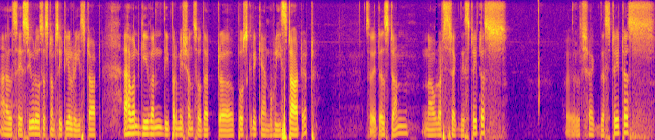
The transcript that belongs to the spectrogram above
I'll say sudo systemctl restart. I haven't given the permission so that uh, can restart it. So it is done. Now let's check the status. We'll check the status.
